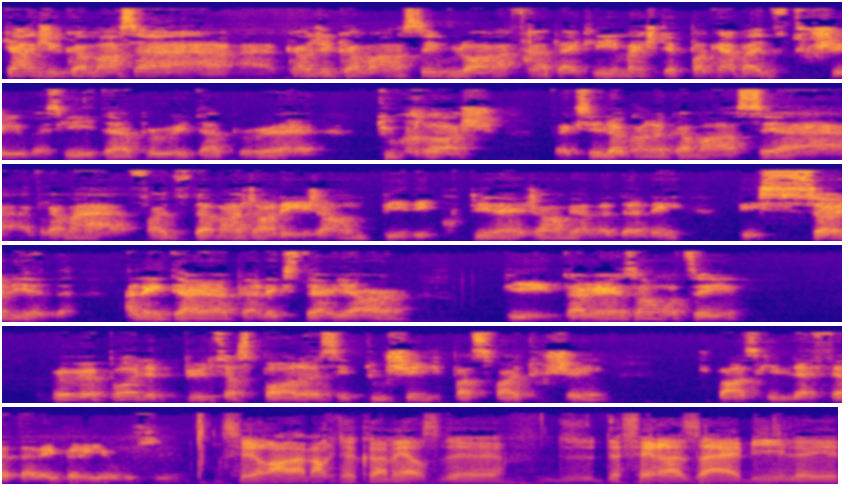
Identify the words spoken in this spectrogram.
quand j'ai commencé à, quand j'ai commencé à vouloir frapper avec les mains, j'étais pas capable de toucher parce qu'il était un peu, il était un peu euh, tout croche. Fait que c'est là qu'on a commencé à, vraiment à faire du dommage dans les jambes, puis des coups dans les jambes, il en a donné des solides à l'intérieur puis à l'extérieur. Puis t'as raison, tu sais, veux, veux pas, le but de ce sport-là, c'est toucher puis pas se faire toucher. Je pense qu'il l'a fait avec brio aussi. C'est vraiment la marque de commerce de, de, Ferraz et,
